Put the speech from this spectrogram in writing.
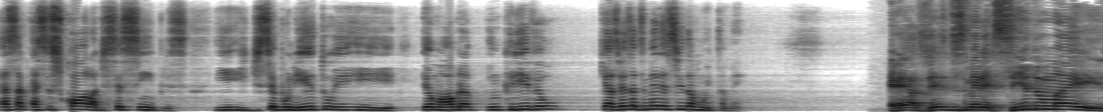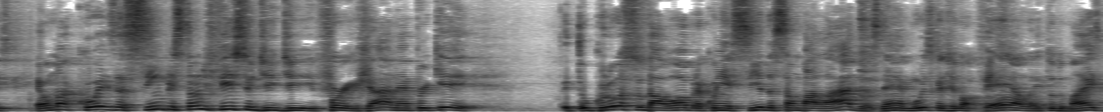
essa, essa escola de ser simples e de ser bonito e, e ter uma obra incrível que às vezes é desmerecida muito também. É, às vezes desmerecido, mas é uma coisa simples, tão difícil de, de forjar, né? Porque o grosso da obra conhecida são baladas, né? Música de novela e tudo mais.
